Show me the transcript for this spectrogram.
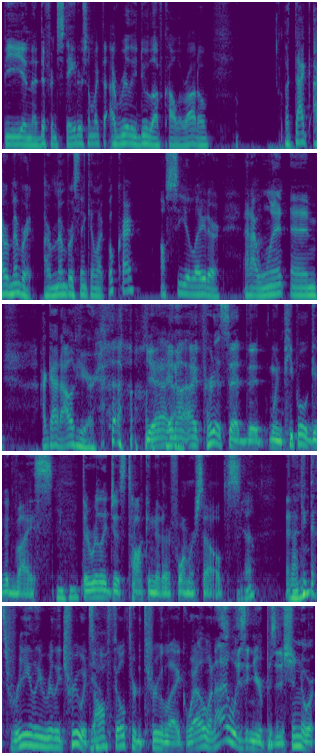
be in a different state or something like that. I really do love Colorado. But that I remember it. I remember thinking like, okay, I'll see you later. And I went and I got out here. Yeah, you know, I've heard it said that when people give advice, they're really just talking to their former selves. Mm-hmm. Yeah. And I think that's really, really true. It's all filtered through, like, well, when I was in your position, or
